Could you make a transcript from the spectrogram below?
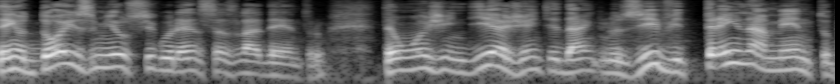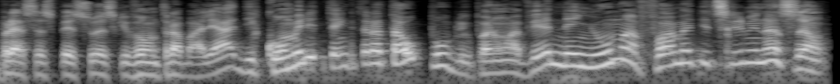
tenho 2 mil seguranças lá dentro. Então, hoje em dia, a gente dá, inclusive, treinamento para essas pessoas que vão trabalhar de como ele tem que tratar o público, para não haver nenhuma forma de discriminação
